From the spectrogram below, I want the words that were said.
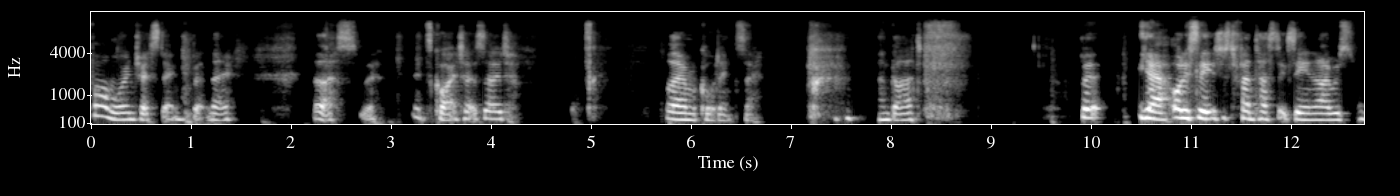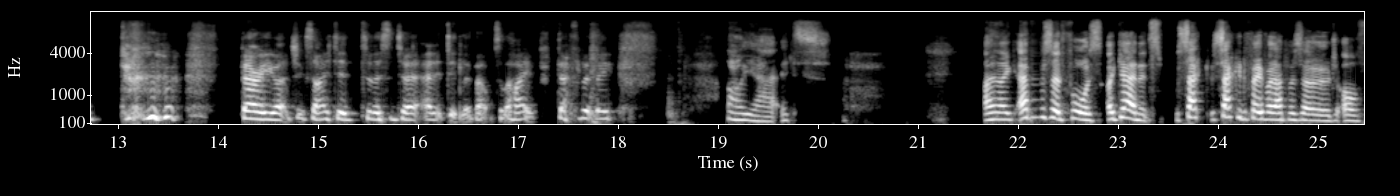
far more interesting but no. Alas it's quiet outside. Well i am recording so i'm glad. But yeah honestly it's just a fantastic scene and i was very much excited to listen to it and it did live up to the hype definitely. Oh yeah, it's I like episode four is again it's sec- second favorite episode of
